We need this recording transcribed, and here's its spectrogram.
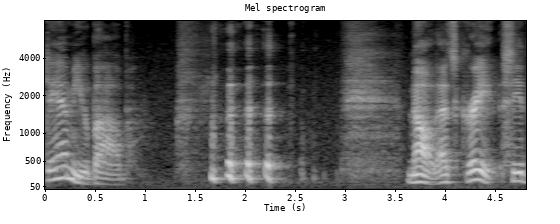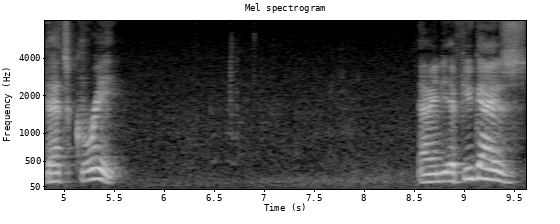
Damn you, Bob. no, that's great. See, that's great. I mean, if you guys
